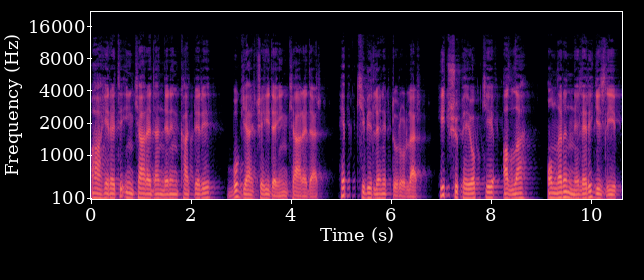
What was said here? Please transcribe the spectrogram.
ahireti inkar edenlerin kalpleri bu gerçeği de inkar eder. Hep kibirlenip dururlar. Hiç şüphe yok ki Allah onların neleri gizleyip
